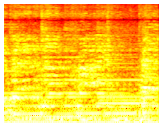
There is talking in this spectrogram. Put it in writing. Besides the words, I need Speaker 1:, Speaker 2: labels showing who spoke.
Speaker 1: You better not cry.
